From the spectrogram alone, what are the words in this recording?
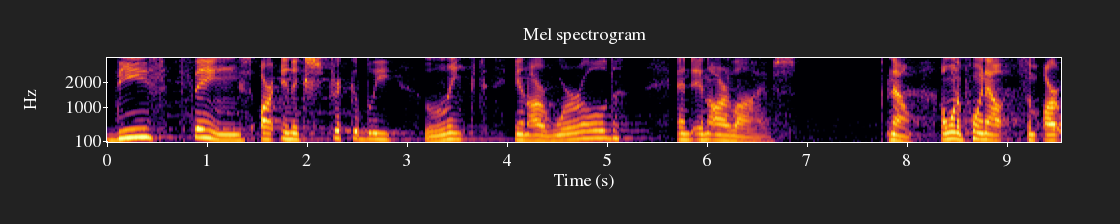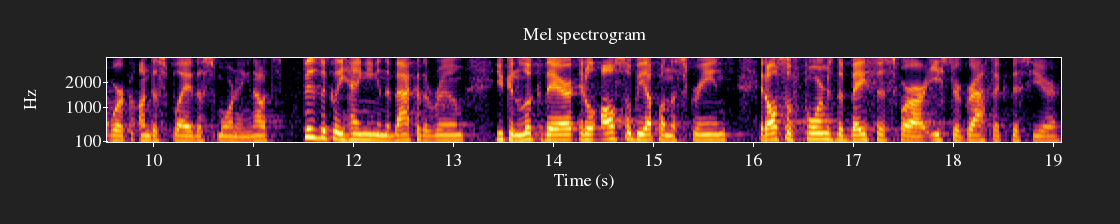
These things are inextricably linked in our world and in our lives. Now, I want to point out some artwork on display this morning. Now, it's physically hanging in the back of the room. You can look there. It'll also be up on the screens. It also forms the basis for our Easter graphic this year.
